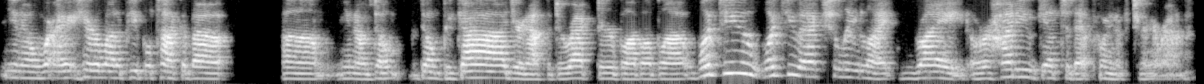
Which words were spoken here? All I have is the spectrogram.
you know, where I hear a lot of people talk about, um, you know, don't don't be God, you're not the director, blah blah blah. What do you what do you actually like write, or how do you get to that point of turnaround?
